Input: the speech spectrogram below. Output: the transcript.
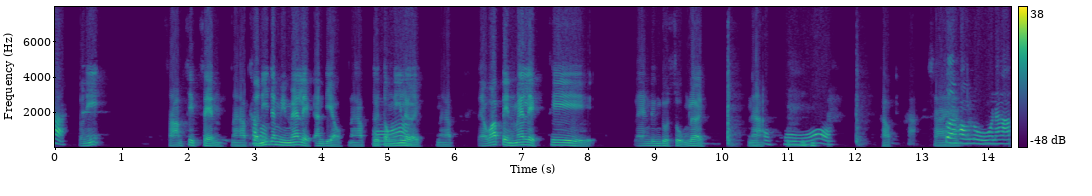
ค่ะ ตัวนี้สามสิบเซนนะครับครับตัวนี้ผมจะมีแม่เหล็กอันเดียวนะครับ คือออตรงนี้เลยนะครับ แต่ว่าเป็นแม่เหล็กที่แรงดึงดูดสูงเลยนะฮะโอ้โห ครับค่ะ ใช่ส่วนฮะของหนูนะคะ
